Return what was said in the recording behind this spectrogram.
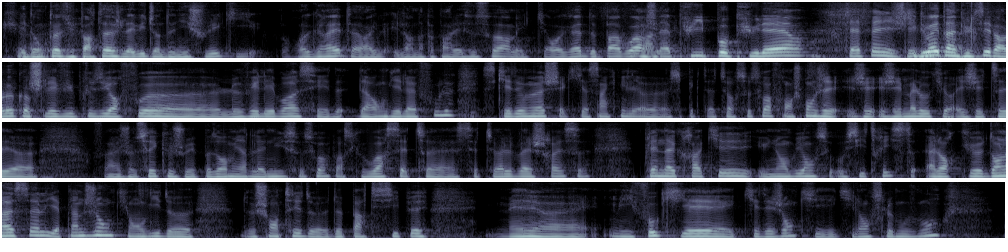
donc, Et donc toi, tu partages l'avis de Jean-Denis Choulet qui regrette, alors il n'en a pas parlé ce soir, mais qui regrette de ne pas avoir un appui populaire Tout à fait. Je qui doit vu- être impulsé par le COP. Je l'ai vu plusieurs fois euh, lever les bras, c'est d'haranguer la foule. Ce qui est dommage, c'est qu'il y a 5000 euh, spectateurs ce soir. Franchement, j'ai- mal au cœur. Et j'étais. euh, enfin, je sais que je vais pas dormir de la nuit ce soir parce que voir cette, euh, cette halle vacheresse pleine à craquer, une ambiance aussi triste, alors que dans la salle, il y a plein de gens qui ont envie de, de chanter, de, de participer. Mais, euh, mais il faut qu'il y, ait qu'il y ait des gens qui, qui lancent le mouvement.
